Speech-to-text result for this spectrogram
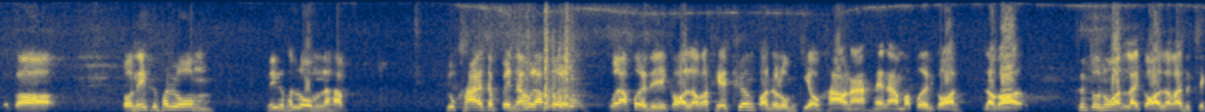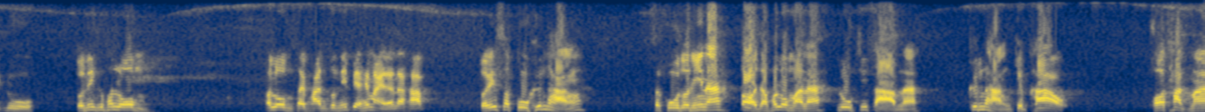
แล้วก็ตัวนี้คือพัดลม นี่คือพัดลมนะครับ ลูกค้าจะเป็นนะเวลาเปิด เวลาเปิดอย่างนี้ก่อนแล้วก็เทสเครื่องก่อนจะลงเกี่ยวข้าวนะแนะนำว่าเปิดก่อน แล้วก็ ขึ้นตัวนวดอะไรก่อนแล้วก็ดูเช็คดู ตัวนี้คือพัดลมพัดลมสายพันธุ์ตัวนี้เปลี่ยนให้ใหม่แล้วนะครับ ตัวนี้สกูขึ้นถัง สกูตัวนี้นะ ต่อจากพัดลมมานะ ลูกที่สามนะ ขึ้นถังเก็บข้าว พอถัดมา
